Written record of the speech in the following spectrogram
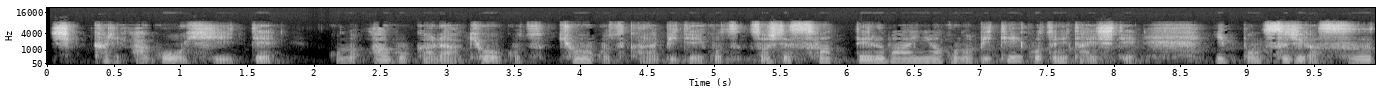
しっかり顎を引いて、この顎から胸骨、胸骨から尾てい骨、そして座っている場合にはこの尾てい骨に対して一本筋がスーッ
